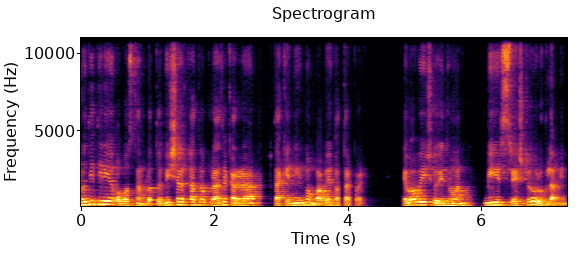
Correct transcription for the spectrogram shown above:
নদী তীরে অবস্থানরত বিশ্বাসঘাতক রাজাকাররা তাকে নির্মমভাবে হত্যা করে। এভাবেই শহীদ হন বীর শ্রেষ্ঠ রুহুল আমিন।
